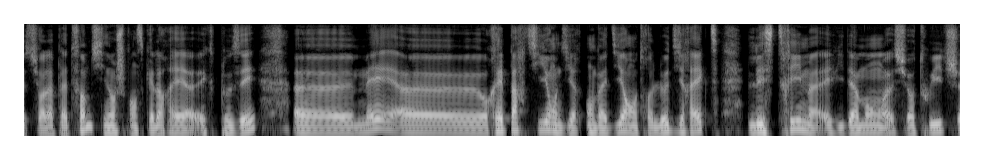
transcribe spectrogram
sur la plateforme, sinon je pense qu'elle aurait explosé. mais mais répartis, on, va dire, entre le direct, les streams évidemment sur Twitch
